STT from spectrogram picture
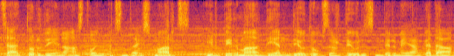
Ceturtdiena, 18. marts, ir pirmā diena 2021. gadā,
